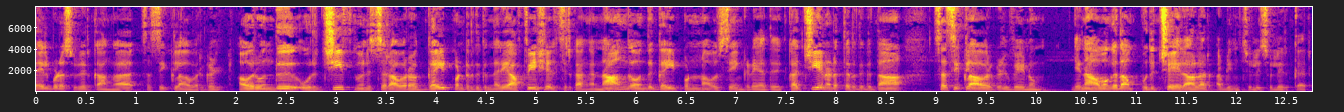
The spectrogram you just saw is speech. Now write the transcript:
செயல்பட சொல்லியிருக்காங்க சசிகலா அவர்கள். அவர் வந்து ஒரு சீஃப் மினிஸ்டர் அவரை கைட் பண்றதுக்கு நிறைய அபிஷியல்ஸ் இருக்காங்க. நாங்க வந்து கைட் பண்ணணும்னு அவசியம் கிடையாது. கட்சியை நடத்துறதுக்கு தான் சசிகலா அவர்கள் வேணும். ஏன்னா அவங்க தான் பொதுச் செயலாளர் அப்படின்னு சொல்லி சொல்லியிருக்காரு.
